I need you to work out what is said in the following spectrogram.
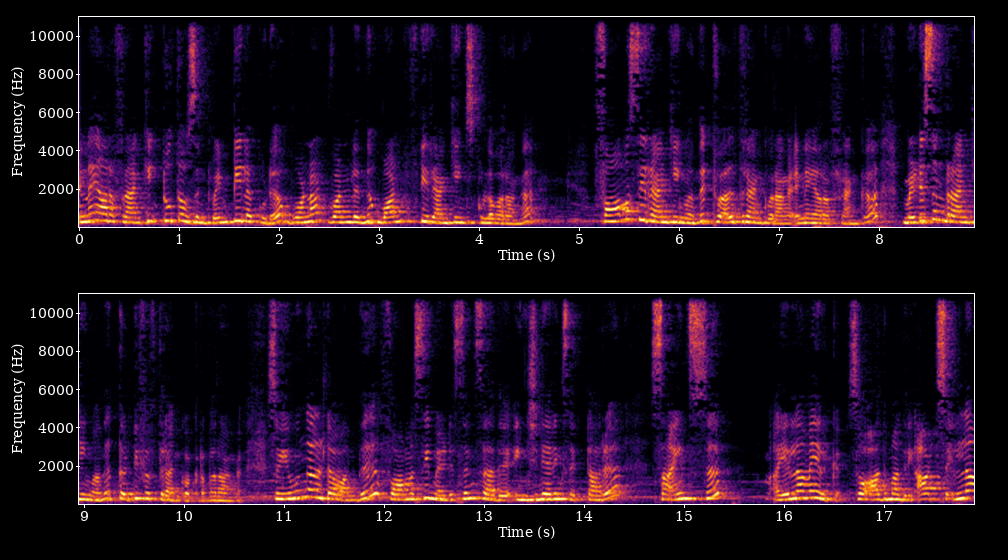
என்ஐஆர்எஃப் ரேங்கிங் டூ தௌசண்ட் டுவெண்ட்டியில் கூட ஒன் நாட் ஒன்லேருந்து ஒன் ஃபிஃப்டி ரேங்கிங்ஸ்குள்ளே வராங்க. ஃபார்மசி ரேங்கிங் வந்து டுவெல்த் ரேங்க் வராங்க. என்ஐஆர்எஃப் ரேங்க் மெடிசன் ரேங்கிங் வந்து தேர்ட்டி ஃபிஃப்த் ரேங்க் வராங்க. ஸோ இவங்கள்ட்ட வந்து ஃபார்மசி மெடிசன்ஸ் அது இன்ஜினியரிங் செக்டாரு சயின்ஸு எல்லாமே இருக்கு. ஸோ அது மாதிரி ஆர்ட்ஸ் எல்லா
